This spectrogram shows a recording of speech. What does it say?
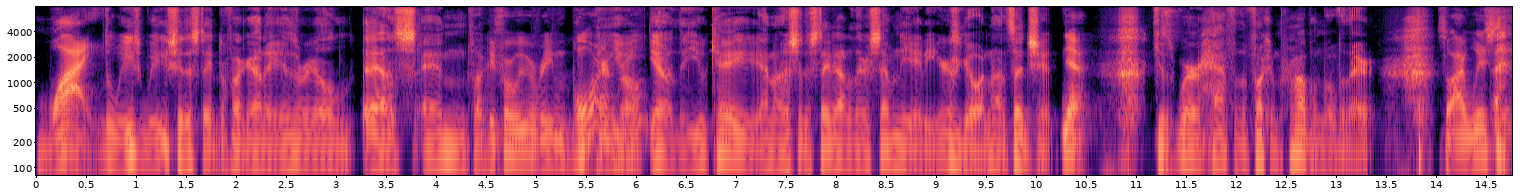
"Why?" we we should have stayed the fuck out of Israel. Yes, and fucking Before we were even born, U- bro. yeah, the UK and I should have stayed out of there 70, 80 years ago and not said shit Yeah. because we're half of the fucking problem over there. So I wish that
